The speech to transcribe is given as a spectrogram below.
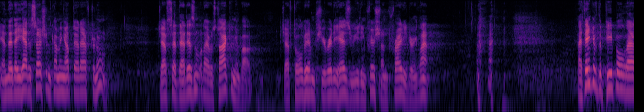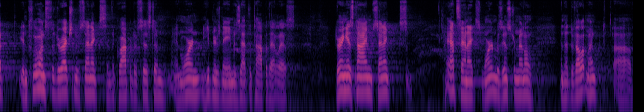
and that he had a session coming up that afternoon. Jeff said, That isn't what I was talking about. Jeff told him, She already has you eating fish on Friday during Lent. I think of the people that influenced the direction of Cenex and the cooperative system, and Warren Huebner's name is at the top of that list. During his time Cenex, at Cenex, Warren was instrumental in the development of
